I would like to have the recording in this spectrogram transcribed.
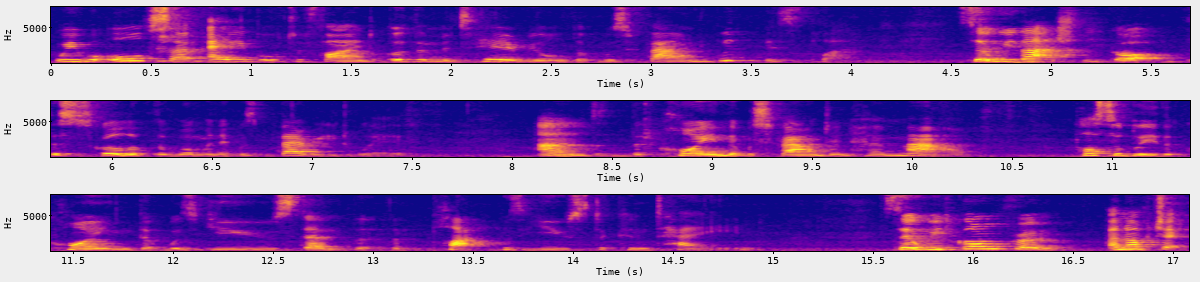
we were also able to find other material that was found with this plaque. So we've actually got the skull of the woman it was buried with, and the coin that was found in her mouth, possibly the coin that was used, um, that the plaque was used to contain. So we've gone from an object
